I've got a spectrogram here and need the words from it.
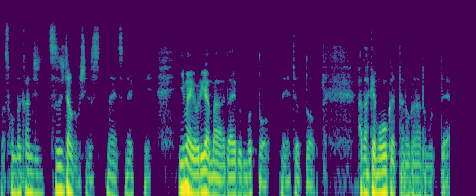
まあそんな感じ続いたのかもしれないですね。今よりはまあだいぶもっとね、ちょっと畑も多かったのかなと思って、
